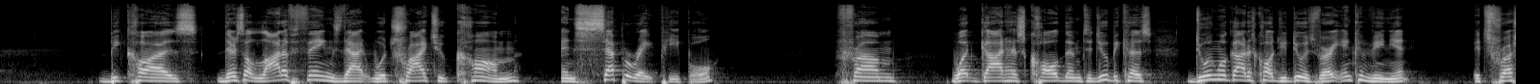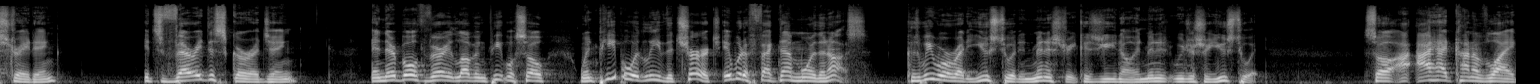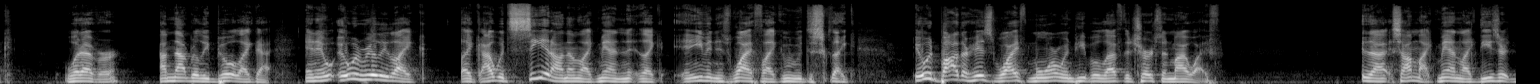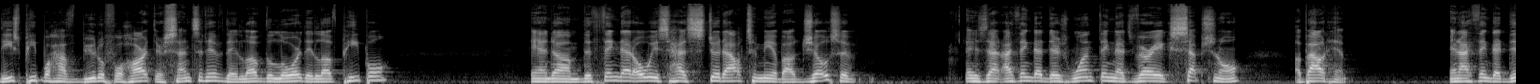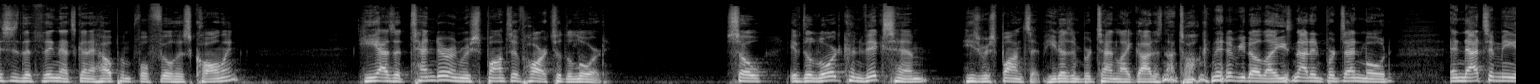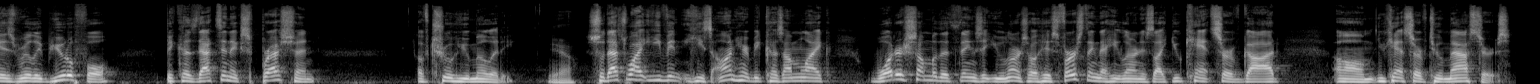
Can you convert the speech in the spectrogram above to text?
because there's a lot of things that would try to come and separate people from what God has called them to do because doing what God has called you to do is very inconvenient, it's frustrating, it's very discouraging, and they're both very loving people. So when people would leave the church, it would affect them more than us because we were already used to it in ministry because you know in ministry we just are used to it. So I, I had kind of like whatever. I'm not really built like that, and it it would really like like I would see it on them like man like and even his wife like we would just like it would bother his wife more when people left the church than my wife. So I'm like, man, like these are these people have beautiful heart. They're sensitive. They love the Lord. They love people. And um, the thing that always has stood out to me about Joseph is that I think that there's one thing that's very exceptional about him. And I think that this is the thing that's going to help him fulfill his calling. He has a tender and responsive heart to the Lord. So if the Lord convicts him, he's responsive. He doesn't pretend like God is not talking to him, you know, like he's not in pretend mode. And that to me is really beautiful because that's an expression of true humility. Yeah. So that's why even he's on here because I'm like, what are some of the things that you learn? So his first thing that he learned is like, you can't serve God, um, you can't serve two masters.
